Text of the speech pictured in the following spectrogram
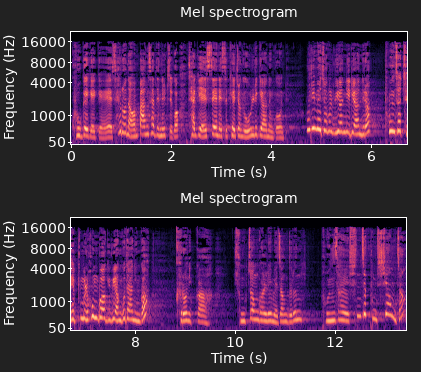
고객에게 새로 나온 빵 사진을 찍어 자기 SNS 계정에 올리게 하는 건 우리 매장을 위한 일이 아니라 본사 제품을 홍보하기 위한 것 아닌가? 그러니까 중점 관리 매장들은 본사의 신제품 시험장?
